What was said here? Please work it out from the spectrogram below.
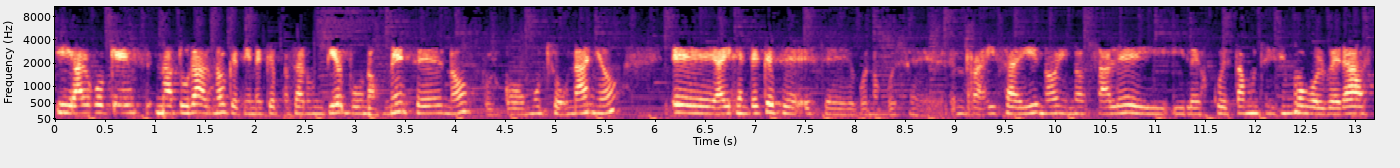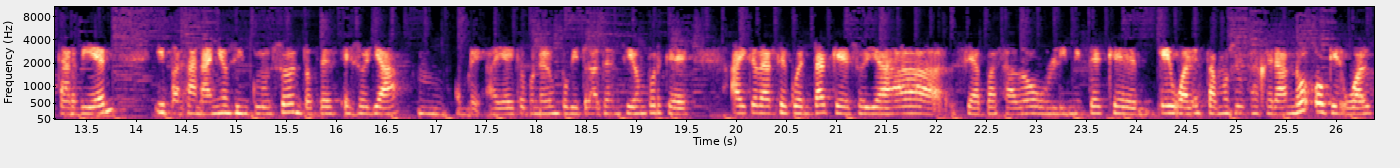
y algo que es natural, ¿no? Que tiene que pasar un tiempo, unos meses, ¿no? Pues como mucho un año. Eh, hay gente que se, bueno, pues se enraiza ahí, ¿no? Y no sale y, y, les cuesta muchísimo volver a estar bien y pasan años incluso. Entonces eso ya, mm, hombre, ahí hay que poner un poquito de atención porque hay que darse cuenta que eso ya se ha pasado un límite que, igual estamos exagerando o que igual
